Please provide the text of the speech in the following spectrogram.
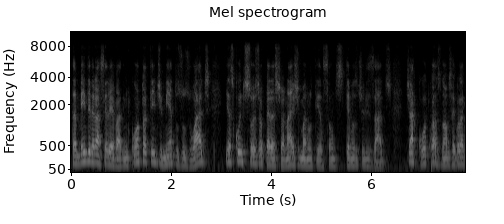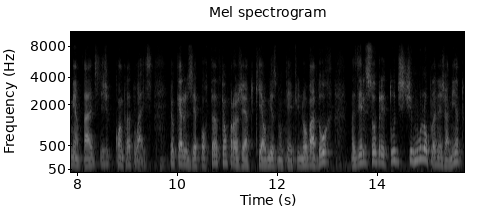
Também deverá ser levado em conta o atendimento dos usuários e as condições operacionais de manutenção dos sistemas utilizados, de acordo com as normas regulamentares e contratuais. Eu quero dizer, portanto, que é um projeto que é ao mesmo tempo inovador, mas ele, sobretudo, estimula o planejamento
